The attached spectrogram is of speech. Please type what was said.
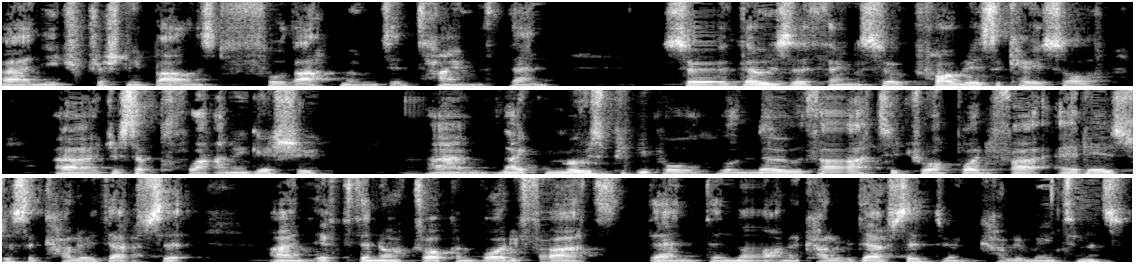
uh, nutritionally balanced for that moment in time then. So those are things. So probably is a case of uh, just a planning issue. Um, like most people will know that to drop body fat, it is just a calorie deficit. And if they're not dropping body fat, then they're not on a calorie deficit, doing calorie maintenance.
